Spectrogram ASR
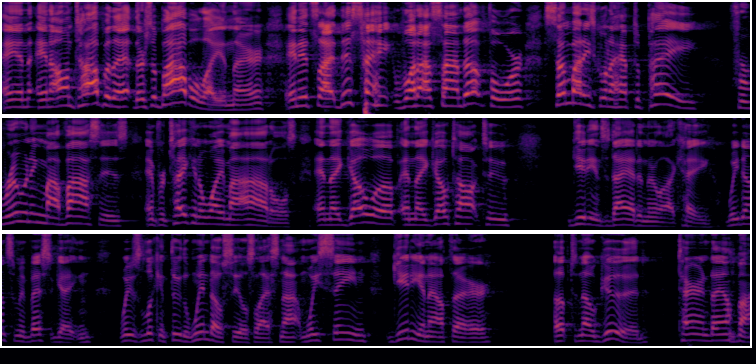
And, and on top of that, there's a Bible laying there. And it's like, this ain't what I signed up for. Somebody's going to have to pay for ruining my vices and for taking away my idols. And they go up and they go talk to Gideon's dad and they're like, hey, we done some investigating. We was looking through the window sills last night and we seen Gideon out there up to no good, tearing down my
